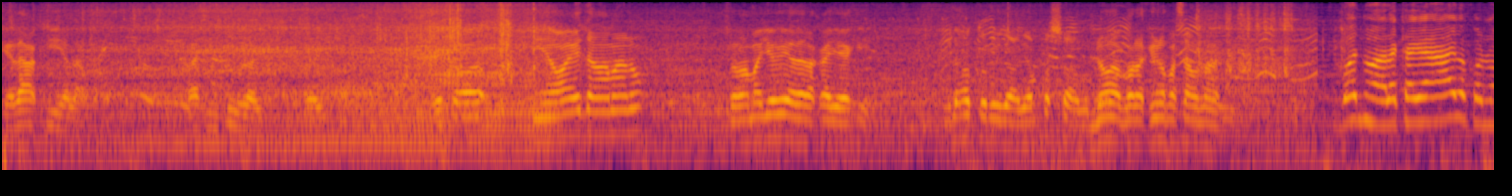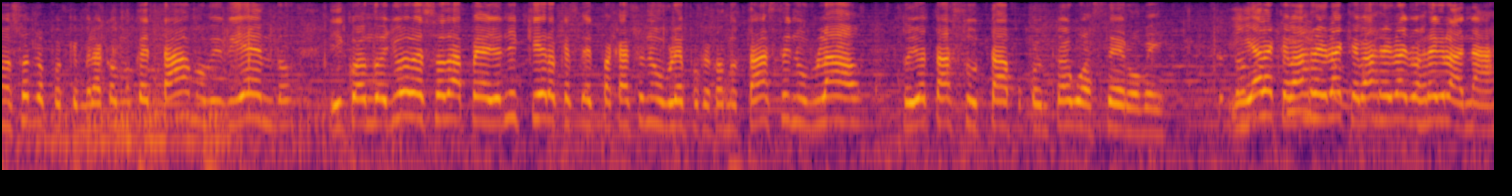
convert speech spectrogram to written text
que da aquí al agua, la cintura. Esto, y no hay esta en la mano, son la mayoría de la calle aquí. ¿Y las autoridades han pasado? No, por aquí no ha pasado nadie. Bueno, ahora que haga algo con nosotros, porque mira cómo que estamos viviendo. Y cuando llueve eso da pena. Yo ni quiero que se, para acá se nuble, porque cuando está así nublado, todo yo está asustado con todo aguacero, ve. Y ahora que va a arreglar, que va a arreglar, no arregla nada.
